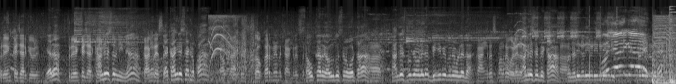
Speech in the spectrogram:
ಪ್ರಿಯಾಂಕಾ ಜಾರಕಿಹೊಳಿ. ಯಾರ? ಪ್ರಿಯಾಂಕಾ ಜಾರಕಿಹೊಳಿ. ಕಾಂಗ್ರೆಸ್ ನೀನ? ಕಾಂಗ್ರೆಸ್ ಯಾಕೆ ಕಾಂಗ್ರೆಸ್ ಯಾಕಪ್ಪ? ನಾವು ಕಾಂಗ್ರೆಸ್ ಸಾವುಕಾರನಿಂದ ಕಾಂಗ್ರೆಸ್ ಸಾವುಕಾರ ಅವ್ರಿಗೋಸ್ಕರ ಓಟಾ? ಕಾಂಗ್ರೆಸ್ ಬಂದ್ರೆ ಒಳ್ಳೇದಾ ಬಿಜೆಪಿ ಬಂದ್ರೆ ಒಳ್ಳೇದಾ? ಕಾಂಗ್ರೆಸ್ ಬಂದ್ರೆ ಒಳ್ಳೇದ? ಕಾಂಗ್ರೆಸ್ ಬೇಕಾ? ಹಾ, ನಡಿ ನಡಿ ನಡಿ ನಡಿ ನಡಿ. ನಡಿ, ನಡಿ.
